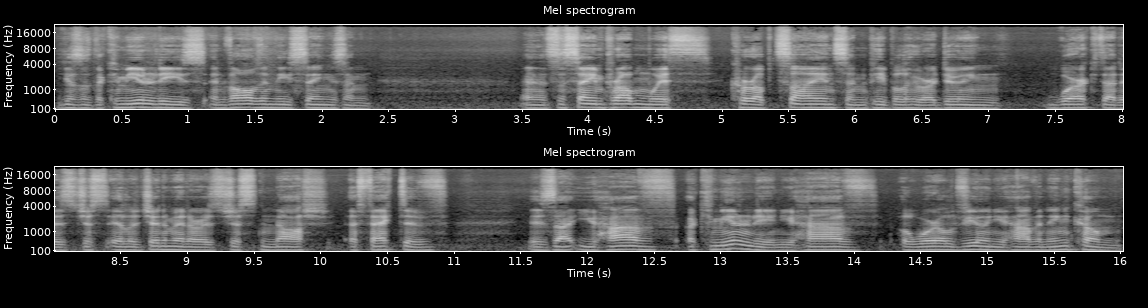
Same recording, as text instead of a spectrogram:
because of the communities involved in these things and and it's the same problem with corrupt science and people who are doing work that is just illegitimate or is just not effective is that you have a community and you have a worldview and you have an income.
